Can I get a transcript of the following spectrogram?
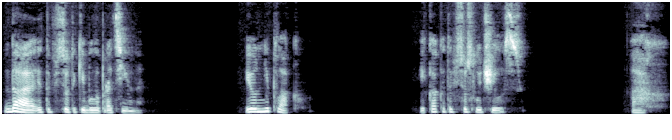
Да, это все-таки было противно. И он не плакал. И как это все случилось? Ах,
